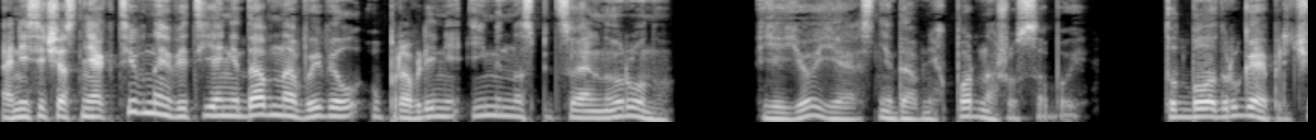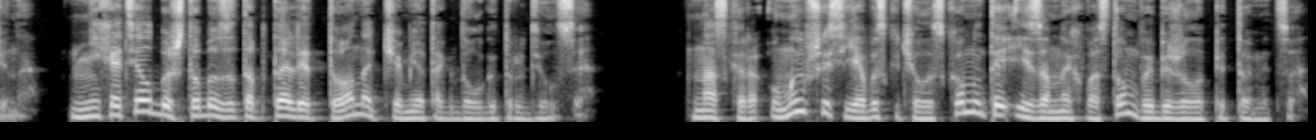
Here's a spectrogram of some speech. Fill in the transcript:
Они сейчас неактивны, ведь я недавно вывел управление именно специальную руну. Ее я с недавних пор ношу с собой. Тут была другая причина. Не хотел бы, чтобы затоптали то, над чем я так долго трудился. Наскоро умывшись, я выскочил из комнаты, и за мной хвостом выбежала питомица.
